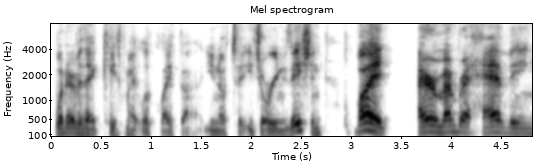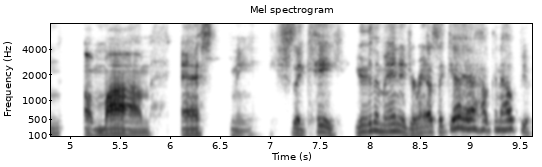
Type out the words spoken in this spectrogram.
whatever that case might look like, uh, you know, to each organization. But I remember having a mom ask me, she's like, "Hey, you're the manager, right?" I was like, "Yeah, yeah. How can I help you?"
